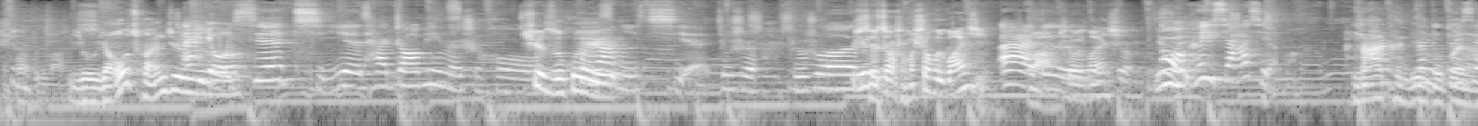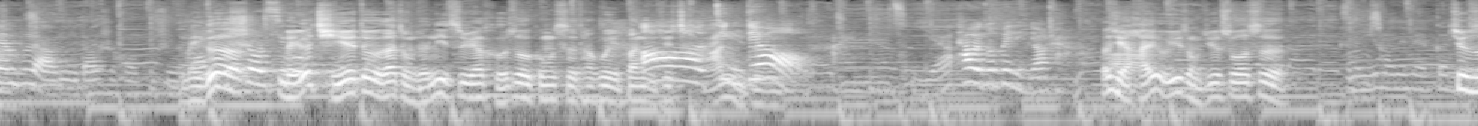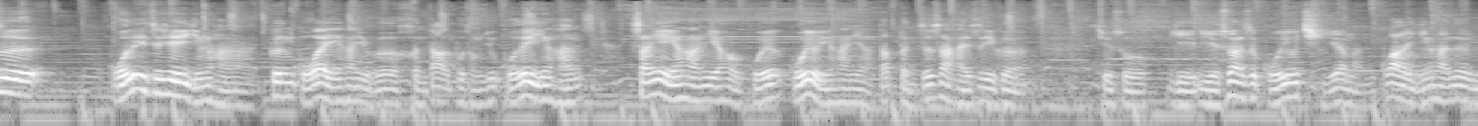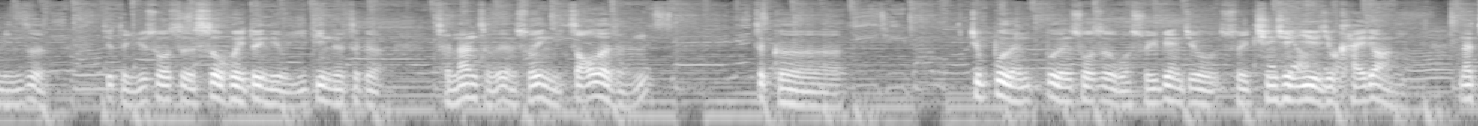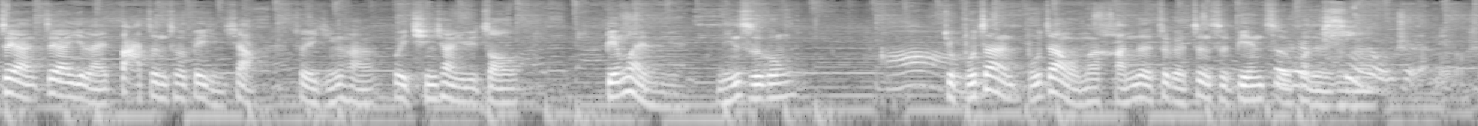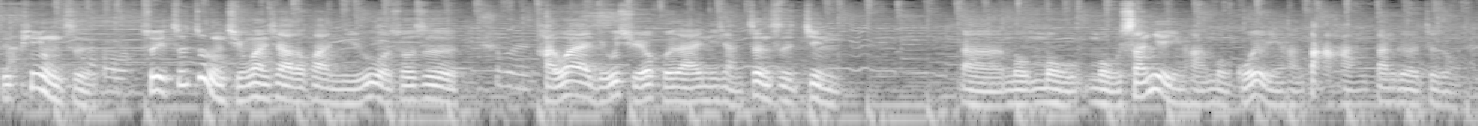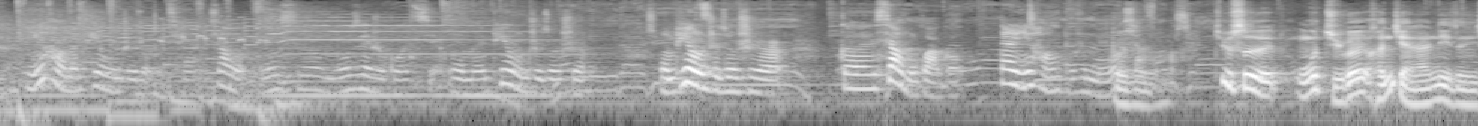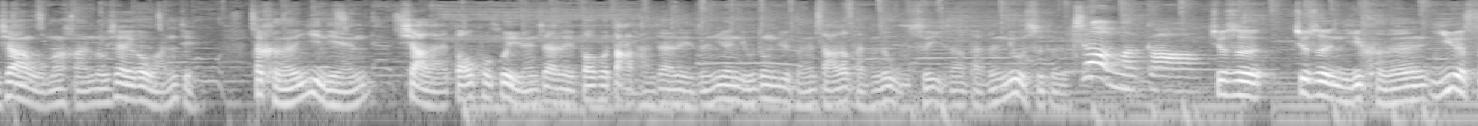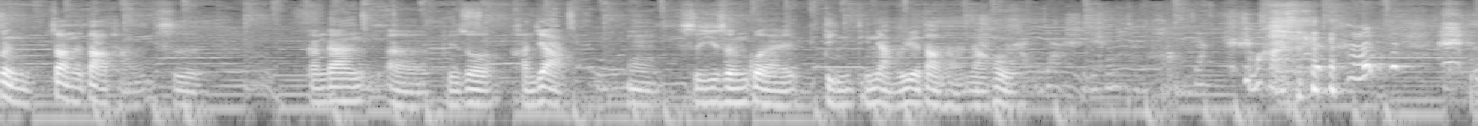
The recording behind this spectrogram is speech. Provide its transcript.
真的不知道。有谣传就是哎，有，些企业它招聘的时候确实会会让你写，就是比如说，是叫什么社会关系？哎，对对对对社会关系。那我可以瞎写吗？那肯那你兑定不会啊现不了，你到时候不是每个每个企业都有那种人力资源合作公司，他会帮你去查你这个。调，也他会做背景调查。而且还有一种就是说是，可能银行那边更就是国内这些银行啊，跟国外银行有个很大的不同，就国内银行、商业银行也好，国有国有银行也好，它本质上还是一个，就是说也也算是国有企业嘛。你挂了银行这个名字，就等于说是社会对你有一定的这个承担责任，所以你招了人，这个就不能不能说是我随便就随轻轻易易就开掉你。那这样这样一来，大政策背景下，所以银行会倾向于招编外人员、临时工，哦，就不占不占我们行的这个正式编制或者是聘什么，用制的那种，是就？聘用制。嗯，所以这这种情况下的话，你如果说是是不是？海外留学回来，你想正式进呃某某某商业银行、某国有银行、大行当个这种，银行的聘用制怎么签？像我们公司，我们公司也是国企，我们聘用制就是，我们聘用制就是跟项目挂钩，但是银行不是没有项目吗？就是我举个很简单的例子，你像我们行楼下一个网点，它可能一年下来，包括柜员在内，包括大堂在内，人员流动率可能达到百分之五十以上，百分之六十都有。这么高，就是就是你可能一月份占的大堂是刚刚呃，比如说寒假嗯，实习生过来顶顶两个月大堂，然后寒假实习生 什么好假？什么好假？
